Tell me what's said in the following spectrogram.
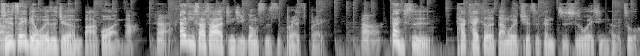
其实这一点我一直觉得很八卦，你知道？嗯，艾丽莎莎的经纪公司是 Press Play，嗯，但是她开课的单位却是跟知识卫星合作，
